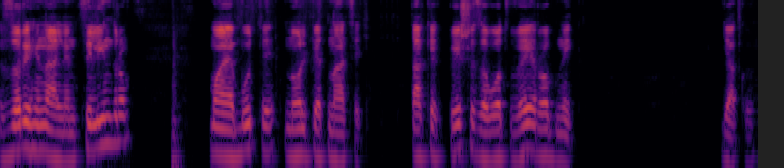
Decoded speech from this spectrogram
з оригінальним циліндром має бути 0,15. Так як пише завод виробник. Дякую.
